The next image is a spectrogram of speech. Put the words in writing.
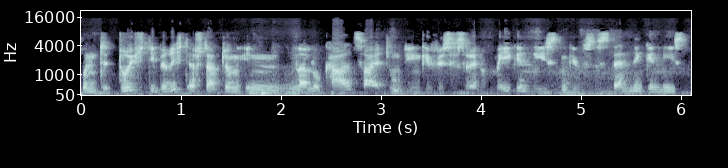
Und durch die Berichterstattung in einer Lokal Lokalzeitung, die ein gewisses Renommee genießt, ein gewisses Standing genießt.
